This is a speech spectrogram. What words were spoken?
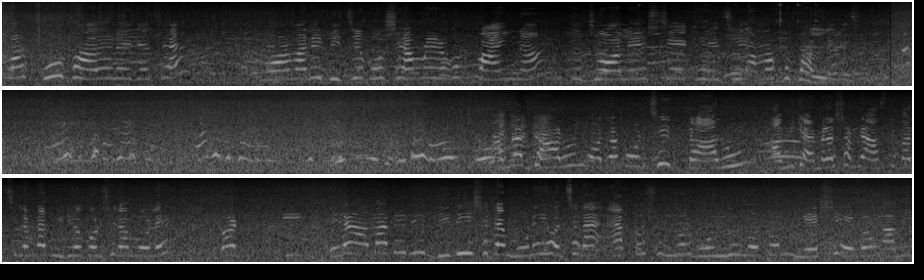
আমার খুব ভালো লেগেছে নর্মালি বিচে বসে আমরা এরকম পাই না, তো জল এসছে, খেয়েছি, আমার খুব ভালো লেগেছে। আমরা দারুণ মজা করছি, দারুণ। আমি ক্যামেরার সামনে আসতে পারছিলাম না ভিডিও করছিলাম বলে বাট এরা আমাদের যে দিদি সেটা মনেই হচ্ছে না। এত সুন্দর বন্ধুর মতন মেশে এবং আমি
